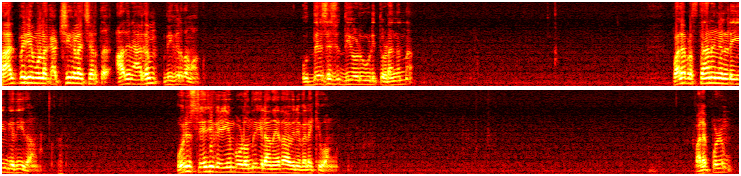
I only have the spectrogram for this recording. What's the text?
താല്പര്യമുള്ള കക്ഷികളെ ചേർത്ത് അതിനകം വികൃതമാക്കും. ഉദ്ദേശശുദ്ധിയോടുകൂടി തുടങ്ങുന്ന പല പ്രസ്ഥാനങ്ങളുടെയും ഗതി ഇതാണ്. ഒരു സ്റ്റേജ് കഴിയുമ്പോൾ ഒന്നുകിൽ ആ നേതാവിനെ വിലയ്ക്ക് വാങ്ങും. പലപ്പോഴും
